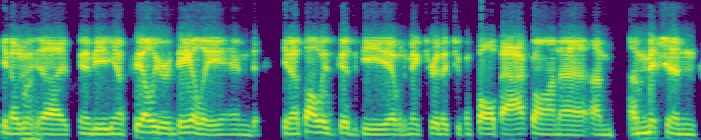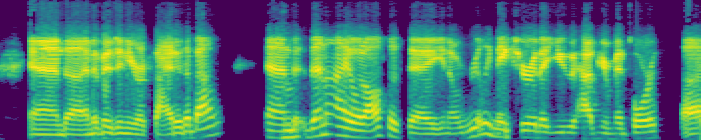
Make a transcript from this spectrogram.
You know, uh, it's going to be, you know, failure daily. And you know, it's always good to be able to make sure that you can fall back on a, a, a mission and, uh, and a vision you're excited about. And mm-hmm. then I would also say, you know, really make sure that you have your mentors. Uh,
